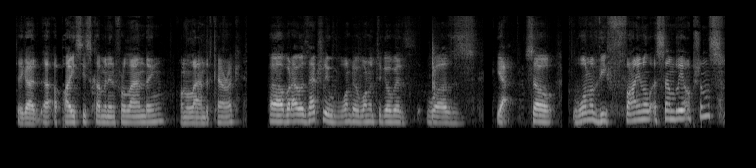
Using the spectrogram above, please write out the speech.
So you got uh, a Pisces coming in for landing on a landed Carrack. Uh, what I was actually wonder wanted to go with was yeah. So one of the final assembly options.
